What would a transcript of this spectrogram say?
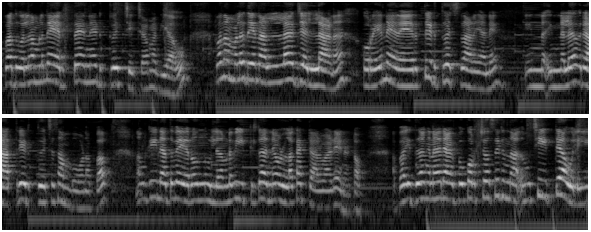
അപ്പോൾ അതുപോലെ നമ്മൾ നേരത്തെ തന്നെ എടുത്ത് വെച്ചാൽ മതിയാവും. അപ്പോൾ നമ്മൾ ഇതേ നല്ല ജെല്ലാണ് കുറേ നേരത്തെ എടുത്ത് വെച്ചതാണ് ഞാൻ ഇന്ന ഇന്നലെ രാത്രി എടുത്തു വെച്ച സംഭവമാണ്. അപ്പം നമുക്ക് ഇതിനകത്ത് വേറെ ഒന്നുമില്ല നമ്മുടെ വീട്ടിൽ തന്നെ ഉള്ള കറ്റാർവാഴയാണ് കേട്ടോ അപ്പോൾ ഇത് അങ്ങനെ ഇപ്പോൾ കുറച്ച് ദിവസം ഇരുന്നാൽ നമുക്ക് ചീത്തയാവില്ലേ ഈ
